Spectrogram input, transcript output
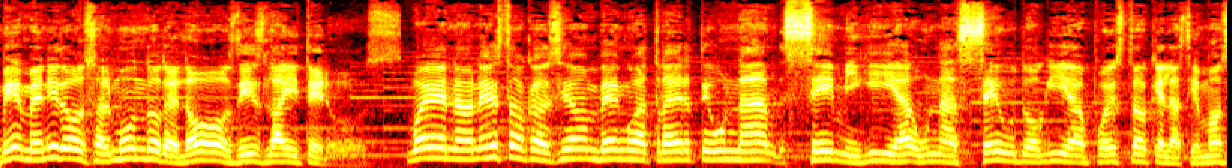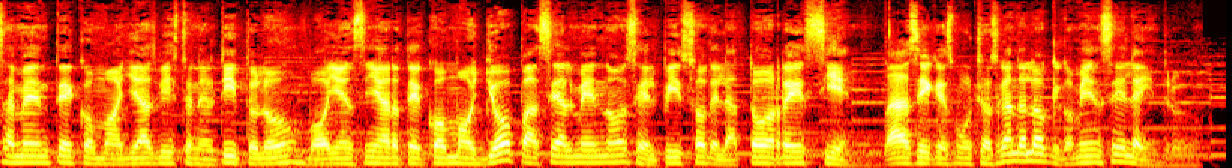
Bienvenidos al mundo de los disliketeros. Bueno, en esta ocasión vengo a traerte una semi guía, una pseudo guía, puesto que lastimosamente, como ya has visto en el título, voy a enseñarte cómo yo pasé al menos el piso de la torre 100. Así que es mucho escándalo que comience la intro.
